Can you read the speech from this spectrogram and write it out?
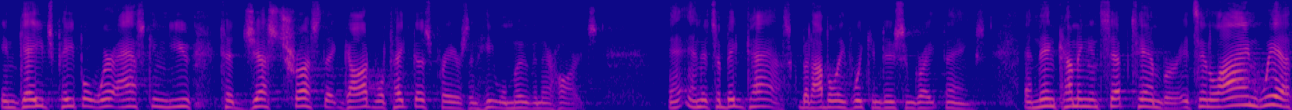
engage people. We're asking you to just trust that God will take those prayers and He will move in their hearts. And, and it's a big task, but I believe we can do some great things and then coming in September. It's in line with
